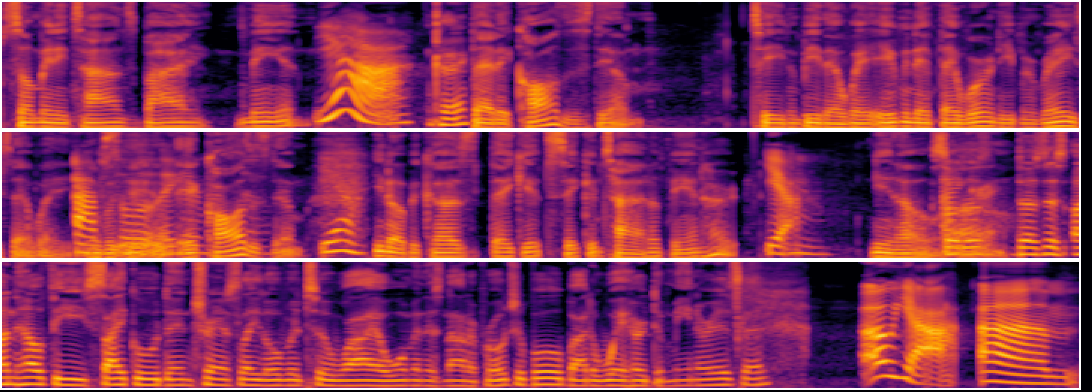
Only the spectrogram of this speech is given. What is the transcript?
so many times by men Yeah, okay. that it causes them to even be that way, even if they weren't even raised that way. It it- Absolutely. It, causes so. them. Yeah. You know, because they get sick and tired of being hurt. yeah. You know. So uh, does, does this unhealthy cycle then translate over to why a woman is not approachable by the way her demeanor is then? Oh yeah, um,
